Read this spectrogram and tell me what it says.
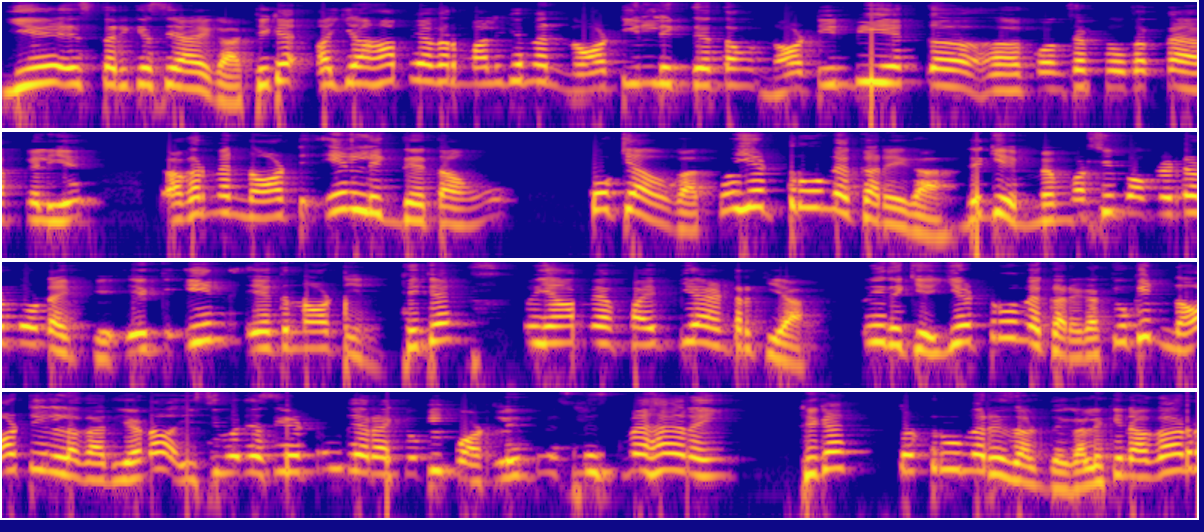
ये इस तरीके से आएगा, ठीक है? और यहाँ पे अगर मान लीजिए मैं नॉट इन लिख देता हूँ नॉट इन भी एक कॉन्सेप्ट हो सकता है आपके लिए। अगर मैं नॉट इन लिख देता हूँ तो क्या होगा? तो ये ट्रू में करेगा। देखिए मेंबरशिप ऑपरेटर दो टाइप के, एक इन एक नॉट इन ठीक है? तो यहाँ पे F5 किया एंटर किया। तो ये देखिए, ये ट्रू में करेगा, क्योंकि नॉट इन लगा दिया ना, इसी वजह से ये ट्रू दे रहा है, क्योंकि कॉटलिन तो इस लिस्ट में है नहीं, ठीक है? तो ट्रू में रिज़ल्ट देगा, लेकिन अगर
